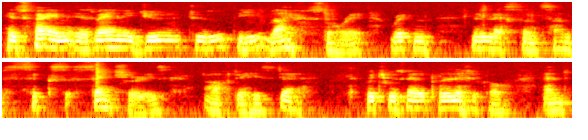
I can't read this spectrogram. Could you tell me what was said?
His fame is mainly due to the life story written no less than some six centuries after his death, which was very political and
